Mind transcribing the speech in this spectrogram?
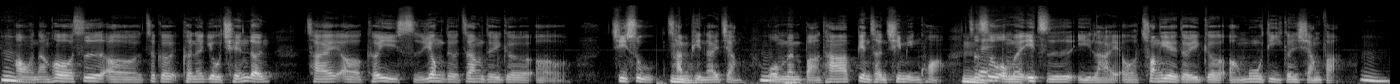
嗯，哦，然后是呃这个可能有钱人才呃可以使用的这样的一个呃技术产品来讲，嗯、我们把它变成亲民化，嗯、这是我们一直以来哦、呃、创业的一个呃目的跟想法。嗯，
